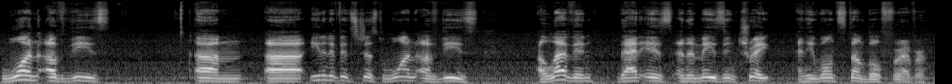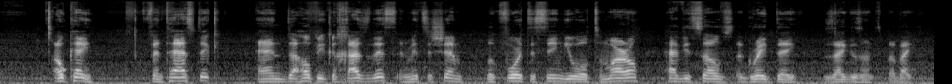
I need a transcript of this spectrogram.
one of these, um, uh, even if it's just one of these eleven, that is an amazing trait, and he won't stumble forever. Okay, fantastic. And I hope you can chaz this. And Mitzvah Shem, look forward to seeing you all tomorrow. Have yourselves a great day. Zay Bye bye.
